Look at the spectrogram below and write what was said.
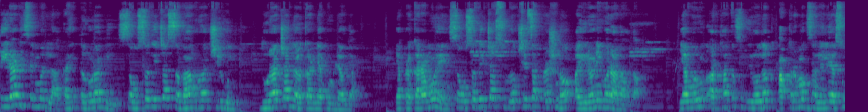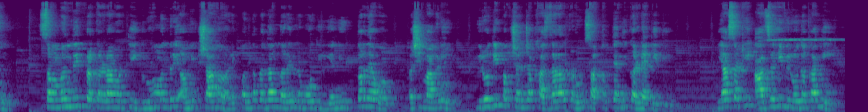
तेरा डिसेंबरला काही तरुणांनी संसदेच्या सभागृहात शिरून धुराच्या नळकांड्या फोडल्या होत्या. या प्रकारामुळे संसदेच्या सुरक्षेचा प्रश्न ऐरणीवर आला होता. यावरून अर्थातच विरोधक आक्रमक झालेले असून संबंधित प्रकरणावरती गृहमंत्री अमित शाह आणि पंतप्रधान नरेंद्र मोदी यांनी उत्तर द्यावं अशी मागणी विरोधी पक्षांच्या खासदारांकडून सातत्याने करण्यात येते. यासाठी आजही विरोधकांनी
